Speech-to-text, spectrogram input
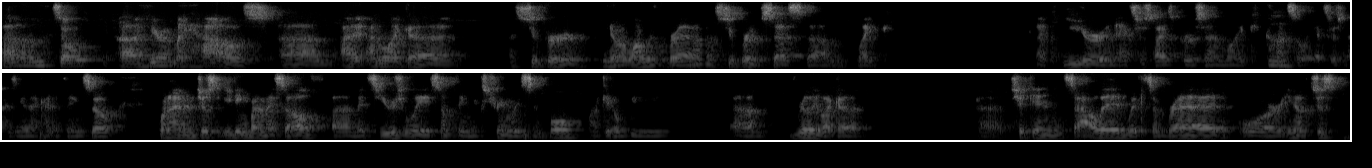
Um, so uh, here at my house, um, I, am like a, a, super, you know, along with bread, I'm a super obsessed, um, like, like eater and exercise person. I'm like mm. constantly mm. exercising and that kind of thing. So when I'm just eating by myself, um, it's usually something extremely simple. Like it'll be um, really like a, a, chicken salad with some bread or you know just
